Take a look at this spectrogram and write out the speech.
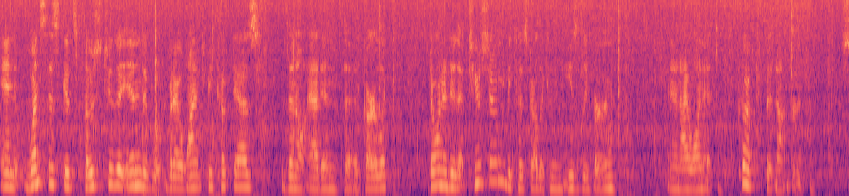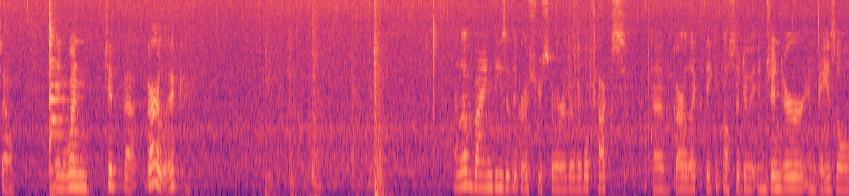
And once this gets close to the end of what I want it to be cooked as, then I'll add in the garlic. Don't want to do that too soon because garlic can easily burn. And I want it cooked but not burnt. So, and one tip about garlic I love buying these at the grocery store. They're little tucks of garlic. They can also do it in ginger and basil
